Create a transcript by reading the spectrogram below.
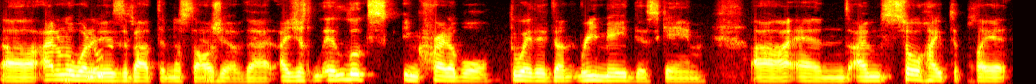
Uh, I don't know what it is about the nostalgia of that. I just it looks incredible the way they've done remade this game, uh, and I'm so hyped to play it.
